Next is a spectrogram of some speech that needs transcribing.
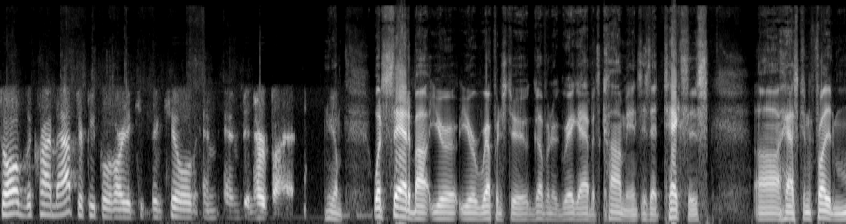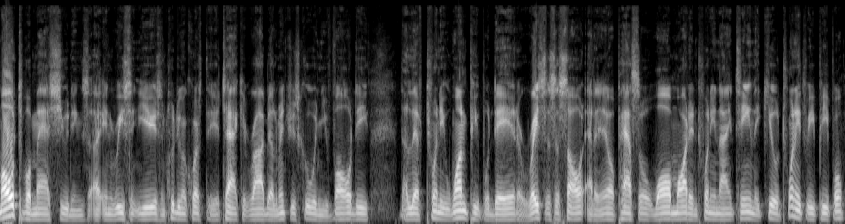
solve the crime after people have already been killed and, and been hurt by it. Yeah. What's sad about your your reference to Governor Greg Abbott's comments is that Texas uh, has confronted multiple mass shootings uh, in recent years, including, of course, the attack at Robb Elementary School in Uvalde that left 21 people dead, a racist assault at an El Paso Walmart in 2019 that killed 23 people,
